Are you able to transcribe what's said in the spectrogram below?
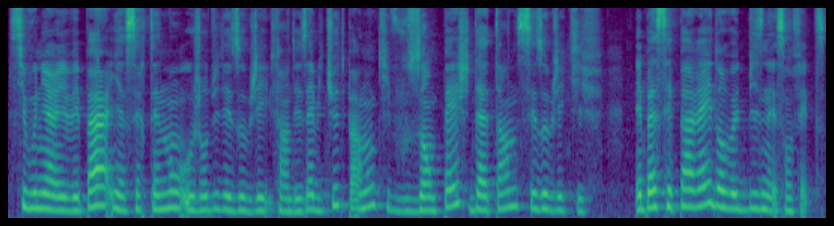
si vous n'y arrivez pas, il y a certainement aujourd'hui des, objets, des habitudes pardon, qui vous empêchent d'atteindre ces objectifs. Et bah c'est pareil dans votre business en fait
